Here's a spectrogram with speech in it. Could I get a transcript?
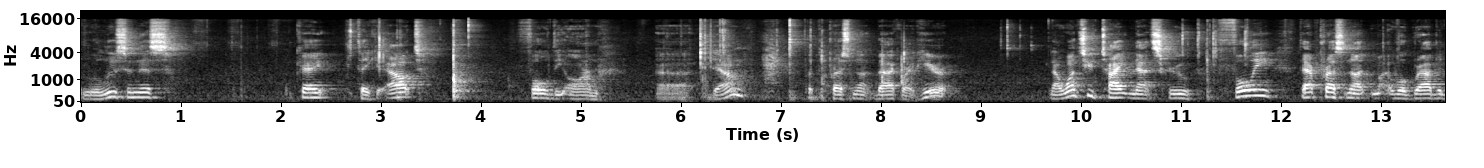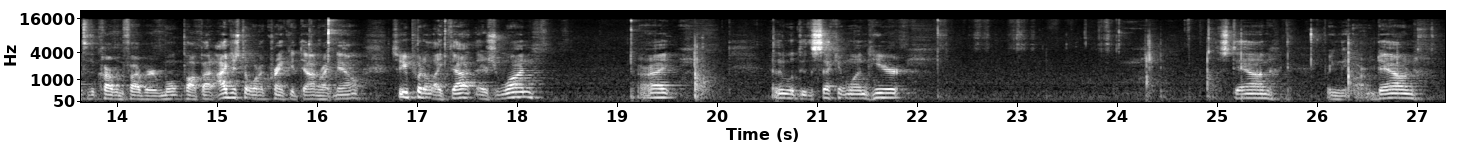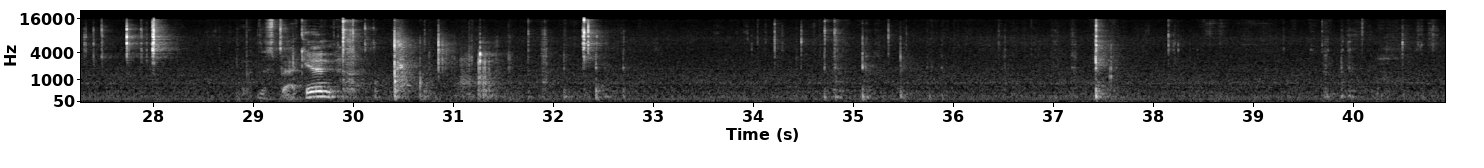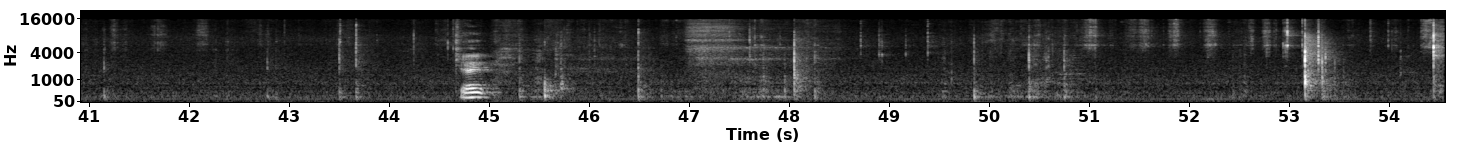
We will loosen this. Okay, take it out. Fold the arm uh, down. Put the press nut back right here. Now once you tighten that screw fully, that press nut will grab into the carbon fiber and won't pop out. I just don't want to crank it down right now. So you put it like that. There's one. All right. And then we'll do the second one here. This down, bring the arm down, put this back in. Okay.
